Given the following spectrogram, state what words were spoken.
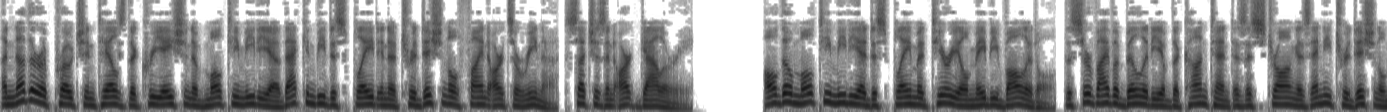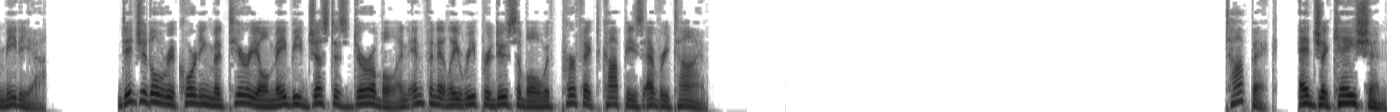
Another approach entails the creation of multimedia that can be displayed in a traditional fine arts arena, such as an art gallery. Although multimedia display material may be volatile, the survivability of the content is as strong as any traditional media. Digital recording material may be just as durable and infinitely reproducible with perfect copies every time. Education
